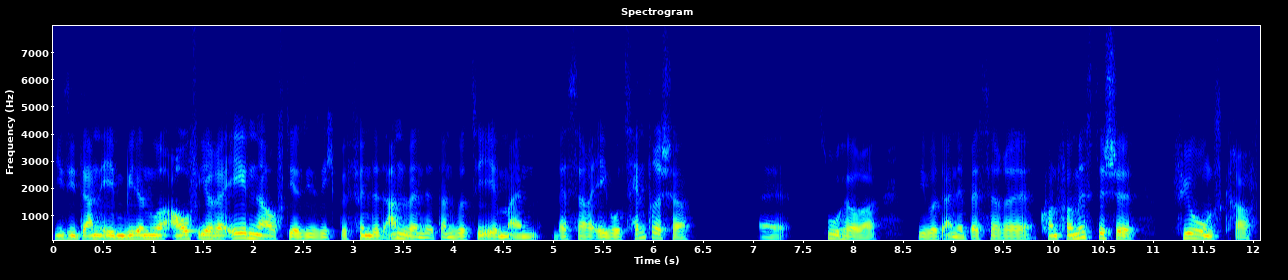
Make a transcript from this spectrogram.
die sie dann eben wieder nur auf ihrer Ebene, auf der sie sich befindet, anwendet. Dann wird sie eben ein besserer egozentrischer äh, Zuhörer. Sie wird eine bessere konformistische Führungskraft.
